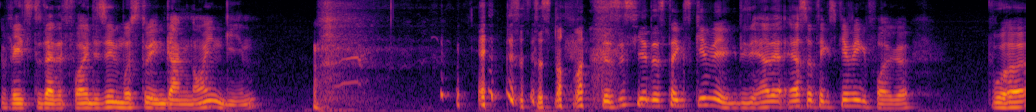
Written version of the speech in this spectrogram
willst du deine Freunde sehen, musst du in Gang 9 gehen. Was ist das nochmal? Das ist hier das Thanksgiving, die er- erste Thanksgiving-Folge. Wo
